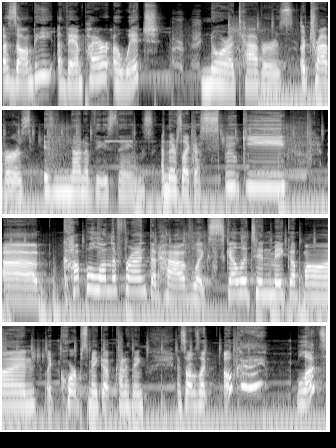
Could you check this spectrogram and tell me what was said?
a zombie, a vampire, a witch. Nora Travers or Travers is none of these things. And there's like a spooky uh, couple on the front that have like skeleton makeup on, like corpse makeup kind of thing. And so I was like, okay, let's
